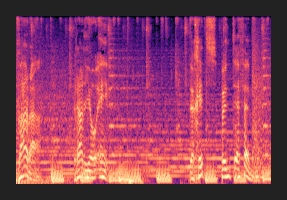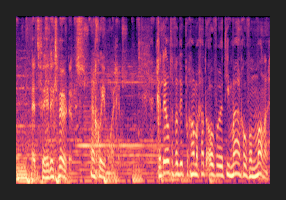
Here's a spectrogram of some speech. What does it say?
VARA, Radio 1. De Gids.fm, met Felix Meurders. En goedemorgen. Een gedeelte van dit programma gaat over het imago van mannen.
